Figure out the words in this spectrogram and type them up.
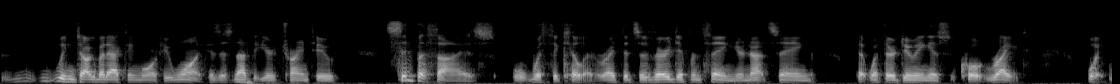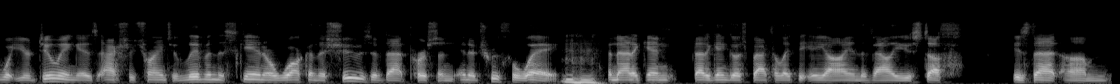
we can talk about acting more if you want, because it's not that you're trying to sympathize with the killer, right? That's a very different thing. You're not saying that what they're doing is quote right what what you're doing is actually trying to live in the skin or walk in the shoes of that person in a truthful way. Mm-hmm. And that again that again goes back to like the AI and the value stuff is that um,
